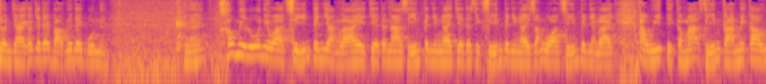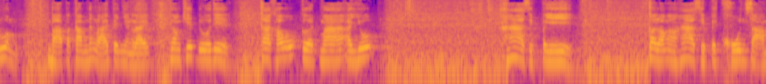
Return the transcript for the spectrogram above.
ส่วนใหญ่เขาจะได้บาปหรือได้บุญเนี่ยนะเขาไม่รู้นี่ว่าศีลเป็นอย่างไร เจตนาศีลเป็นยังไง เจตสิกศีลเป็นยังไง สังวรศีลเป็นอย่างไร อวิติกมะศีลการไม่ก้าวร่วง บาปรกรรมทั้งหลายเป็นอย่างไร ลองคิดดูที่ ถ้าเขาเกิดมาอายุห้าสิบปี ก็ลองเอาห้าสิบไปคูณสาม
